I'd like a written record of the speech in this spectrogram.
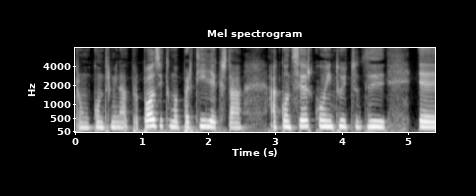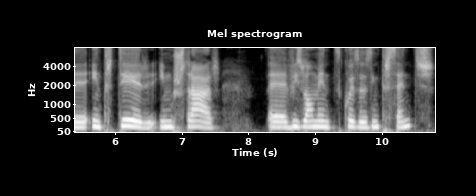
para um determinado propósito, uma partilha que está a acontecer com o intuito de uh, entreter e mostrar uh, visualmente coisas interessantes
